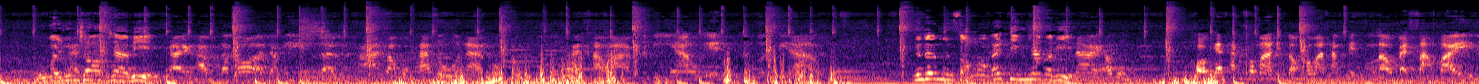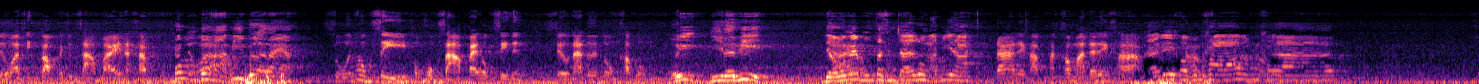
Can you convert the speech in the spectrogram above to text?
ๆ โอ้วัยรุ่นชอบใช่ไหมพี่ ใช่ครับ แล้วก็จะมีเผื่อลูกค้าชอบ650น่ะพวกใช้คาวาก็จะมี R6N เริ่มต้นสีดาวเงินเดือนหมื่นสองออกได้จริงใช่ป่ะพี่ ได้ครับผม ขอแค่ทักเข้ามาติดต่อเข้ามาทางเพจของเรา 83ไว้หรือว่า TikTok 83ไว้นะครับถ้าผมโทรหาพี่เบอร์อะไรอะ 064 663 8641 เซลล์นัดโดยตรงครับผม เฮ้ย ดีเลยพี่ เดี๋ยวยังไงผมตัดสินใจโทรหาพี่นะได้เลยครับ ทักเข้ามาได้เลยครับ ได้พี่ขอบคุณครับขอบคุณครับโค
